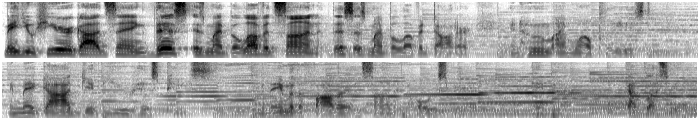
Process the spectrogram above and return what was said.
May you hear God saying, This is my beloved Son, this is my beloved daughter, in whom I'm well pleased. And may God give you his peace. In the name of the Father, and Son, and Holy Spirit, amen. God bless you.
